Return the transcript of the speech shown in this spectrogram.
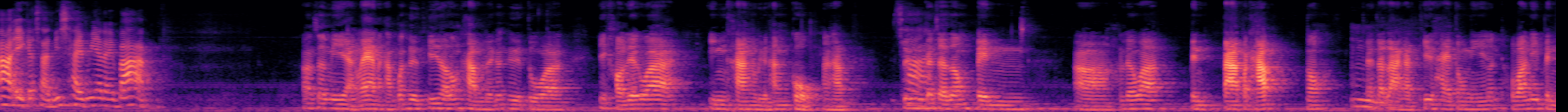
อะเอกสารที่ใช้มีอะไรบ้าง ก็จะมีอย่างแรกนะครับ ก็คือที่เราต้องทำเลยก็คือตัวที่เขาเรียกว่าอิงคังหรือฮังโกะนะครับ ซึ่งใช่ก็จะต้องเป็นอ่าเขาเรียกว่าเป็นตาประทับเนาะอืมแต่จะต่างกับที่ไทยตรงนี้ เพราะว่านี่เป็น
